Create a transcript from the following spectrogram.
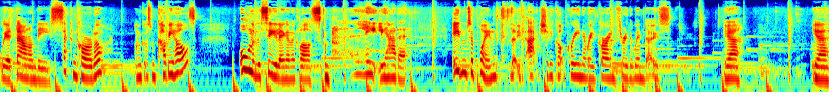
we are down on the second corridor, and we've got some cubby holes. All of the ceiling in the glass has completely had it, even to point that we've actually got greenery growing through the windows. Yeah. Yeah.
